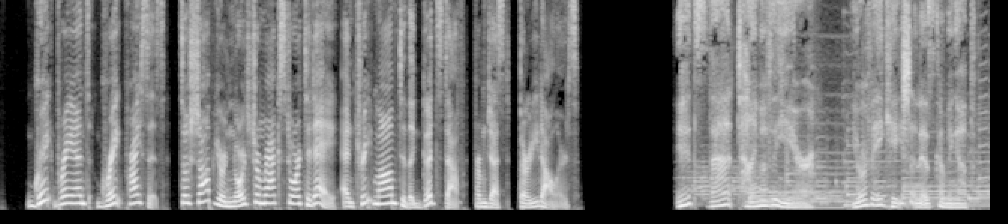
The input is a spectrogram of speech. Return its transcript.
Great brands, great prices. So shop your Nordstrom Rack store today and treat mom to the good stuff from just $30. It's that time of the year. Your vacation is coming up.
